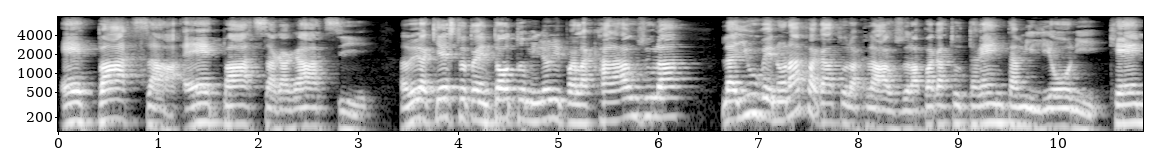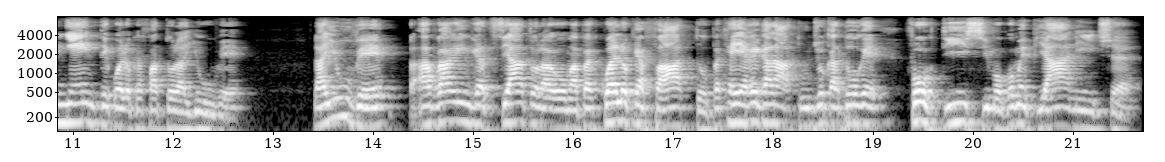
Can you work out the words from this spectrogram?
è pazza, è pazza ragazzi. Aveva chiesto 38 milioni per la clausola, la Juve non ha pagato la clausola, ha pagato 30 milioni, che è niente quello che ha fatto la Juve. La Juve avrà ringraziato la Roma per quello che ha fatto, perché gli ha regalato un giocatore fortissimo come Pjanic.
